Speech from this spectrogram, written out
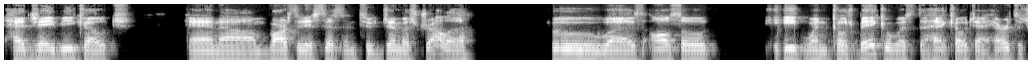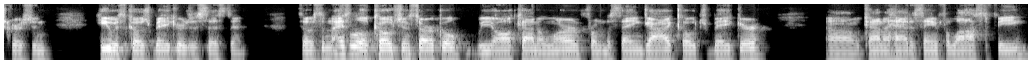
head JV coach and um, varsity assistant to Jim Estrella, who was also he when Coach Baker was the head coach at Heritage Christian, he was Coach Baker's assistant. So it's a nice little coaching circle. We all kind of learned from the same guy, Coach Baker. Um, kind of had the same philosophy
